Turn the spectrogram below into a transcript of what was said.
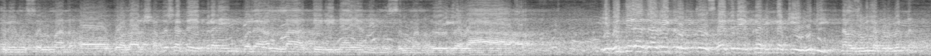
তুমি মুসলমান হও। বলার সাথে সাথে ইব্রাহিম বলে, আল্লাহ, দেরি নাই, আমি মুসলমান হয়ে গেলাম। ইহুদিরা দাবি করতো, সেদিন ইব্রাহিম নাকি ইহুদি? নাউজুবিল্লাহ, পড়বেন না।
